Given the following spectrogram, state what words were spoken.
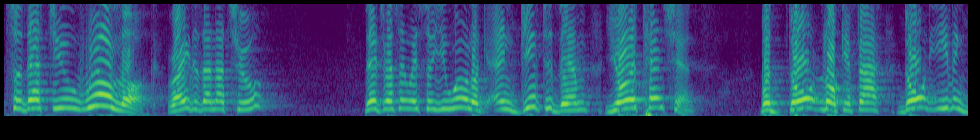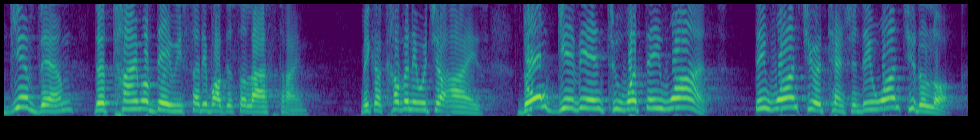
so that you will look, right? Is that not true? They're dressing way so you will look and give to them your attention. But don't look. In fact, don't even give them the time of day. We studied about this the last time. Make a covenant with your eyes. Don't give in to what they want. They want your attention, they want you to look.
